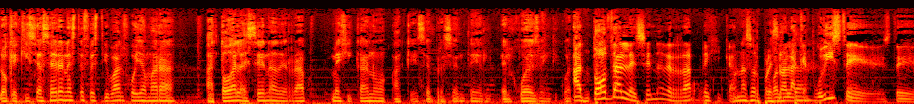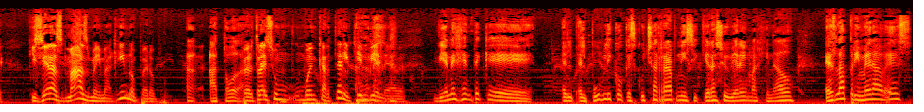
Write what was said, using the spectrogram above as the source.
lo que quise hacer en este festival fue llamar a, a toda la escena de rap mexicano a que se presente el, el jueves 24. A toda la escena de rap mexicano. Una sorpresita. Bueno, a la que pudiste, este, quisieras más, me imagino, pero, A, a toda. pero traes un, un buen cartel. ¿Quién viene? A ver. Viene gente que el, el público que escucha rap ni siquiera se hubiera imaginado. Es la primera vez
